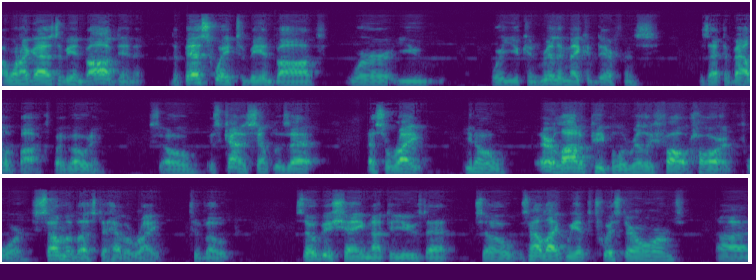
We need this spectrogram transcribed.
I want our guys to be involved in it. The best way to be involved, where you, where you can really make a difference, is at the ballot box by voting. So it's kind of simple as that. That's a right. You know, there are a lot of people who really fought hard for some of us to have a right to vote. So it'd be a shame not to use that. So it's not like we have to twist our arms. Uh,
